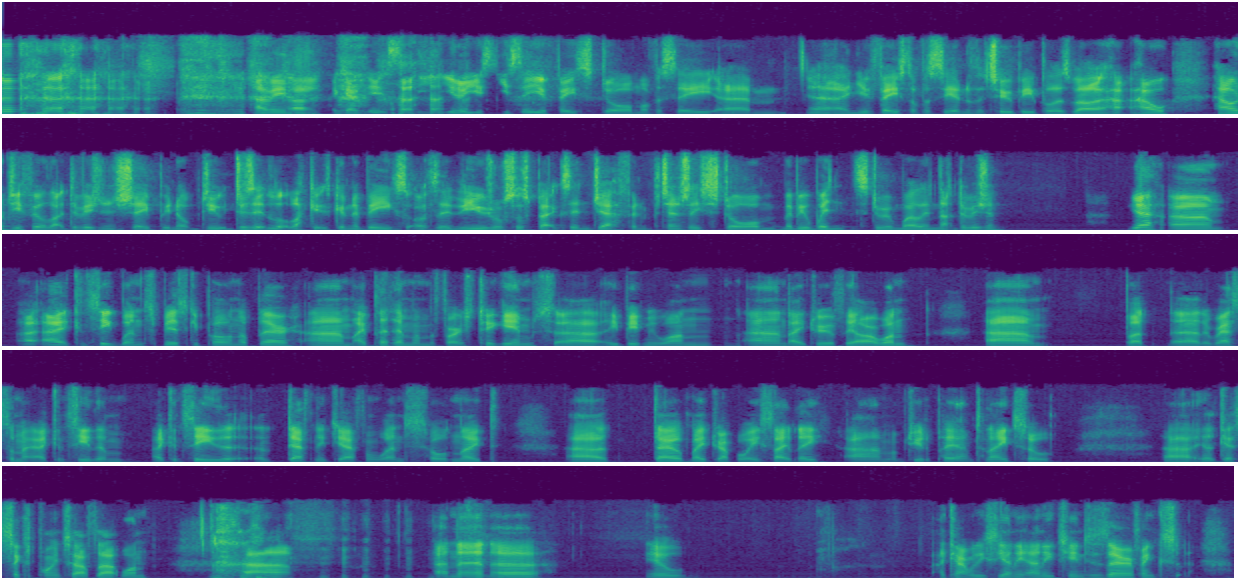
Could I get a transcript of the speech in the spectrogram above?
I mean, uh, again, it's you know, you, you say you faced Storm, obviously, um, uh, and you faced obviously another two people as well. How how do you feel that division shaping up? Do you, does it look like it's going to be sort of the, the, usual suspects in Jeff and potentially Storm, maybe Wince doing well in that division? Yeah, um, I, I can see Wince basically pulling up there. Um, I played him in the first two games. Uh, he beat me one, and I drew with the R one. Um, but uh, the rest of them, I can see them. I can see the uh, definitely Jeff and Wince holding out. Uh, Dale might drop away slightly. Um, I'm due to play him tonight, so uh, he'll get six points off that one. uh, and then, uh, you know, I can't really see any any changes there. I think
